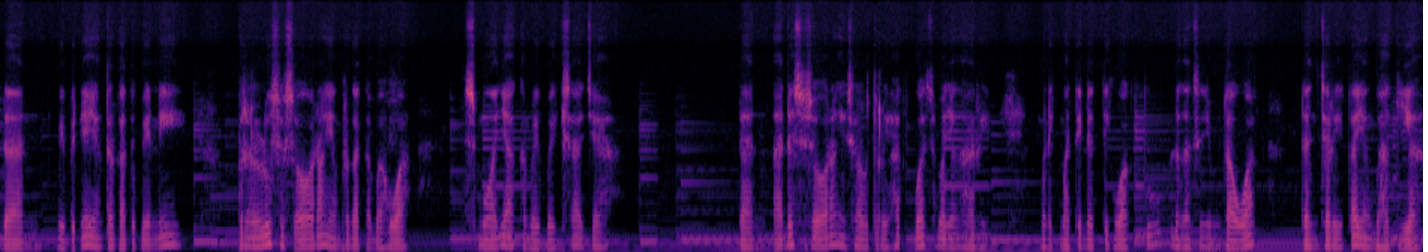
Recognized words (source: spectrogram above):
dan bibirnya yang terkatup ini perlu seseorang yang berkata bahwa semuanya akan baik-baik saja. Dan ada seseorang yang selalu terlihat kuat sepanjang hari, menikmati detik waktu dengan senyum tawa dan cerita yang bahagia.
